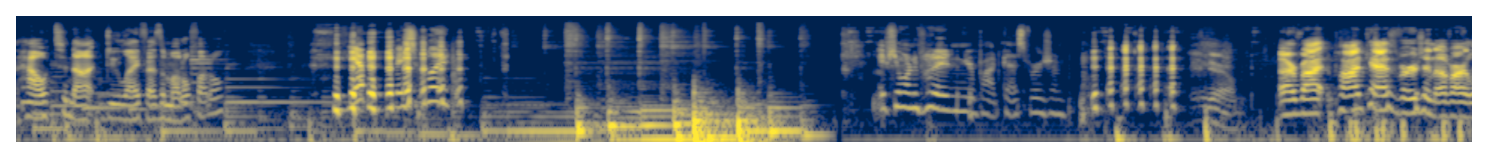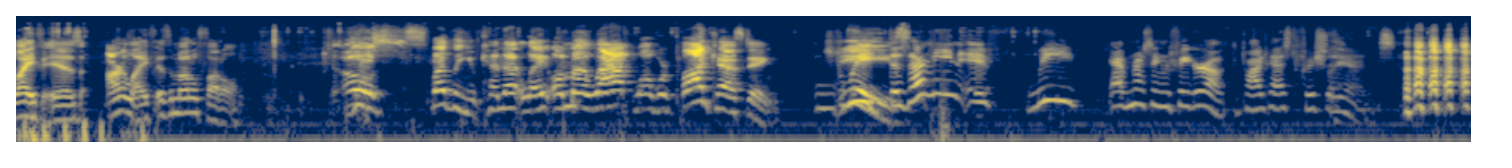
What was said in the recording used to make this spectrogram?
How to not do life as a muddle fuddle? Yep, basically. If you want to put it in your podcast version. Yeah. Our vi- podcast version of our life is our life is a muddle fuddle. Oh, Yes. Spudley, you cannot lay on my lap while we're podcasting. Jeez. Wait, does that mean if we have nothing to figure out, the podcast officially ends?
